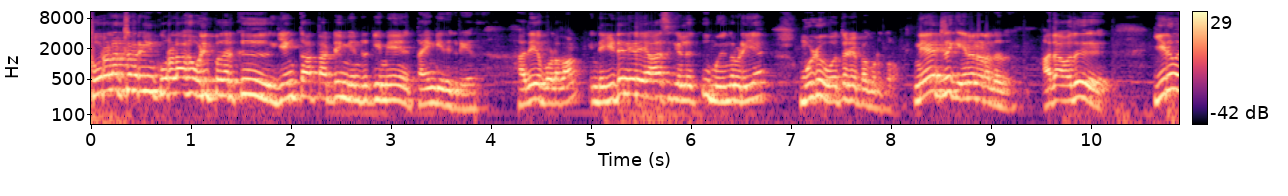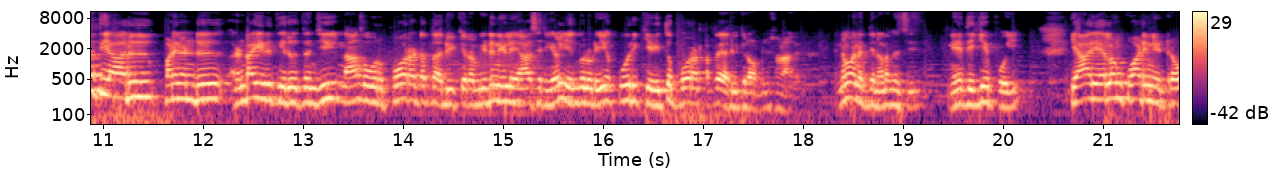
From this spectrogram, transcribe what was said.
குரலற்றவர்களின் குரலாக ஒழிப்பதற்கு எங் தாத்தா டீம் என்றைக்குமே தயங்கியது கிடையாது. அதே போல தான் இந்த இடைநிலை ஆசிரியர்களுக்கு எங்களுடைய முழு ஒத்துழைப்பை கொடுக்குறோம். நேற்றுக்கு என்ன நடந்தது? அதாவது இருபத்தி ஆறு பன்னிரெண்டு ரெண்டாயிரத்தி இருபத்தஞ்சு நாங்கள் ஒரு போராட்டத்தை அறிவிக்கிறோம். இடைநிலை ஆசிரியர்கள் எங்களுடைய கோரிக்கை வைத்து போராட்டத்தை அறிவிக்கிறோம் அப்படின்னு சொன்னாங்க. என்னமா நேற்று நடந்துச்சு? நேற்றுக்கே போய் யார் யாரெல்லாம் கோஆர்டினேட்டரோ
